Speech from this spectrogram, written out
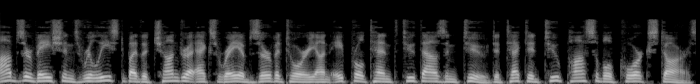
Observations released by the Chandra X-ray Observatory on April 10, 2002 detected two possible quark stars,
